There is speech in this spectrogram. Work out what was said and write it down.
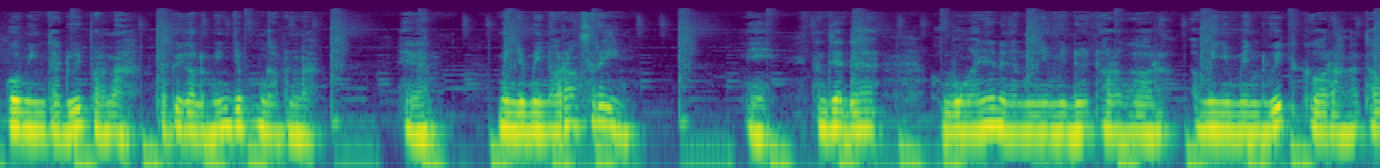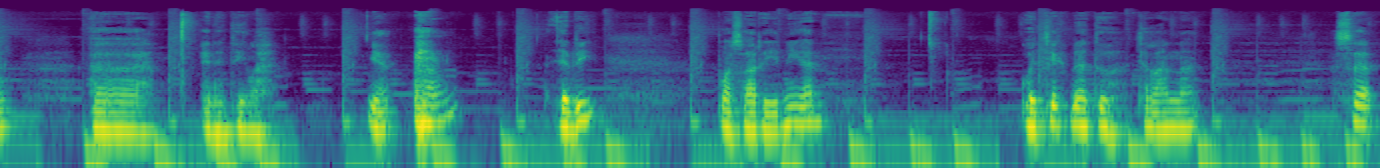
Gue minta duit pernah tapi kalau minjem nggak pernah ya kan? Minjemin orang sering. Nih nanti ada hubungannya dengan minjemin duit orang ke orang minjemin duit ke orang atau uh, anything lah. Ya jadi pas hari ini kan gue cek dah tuh celana. Set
